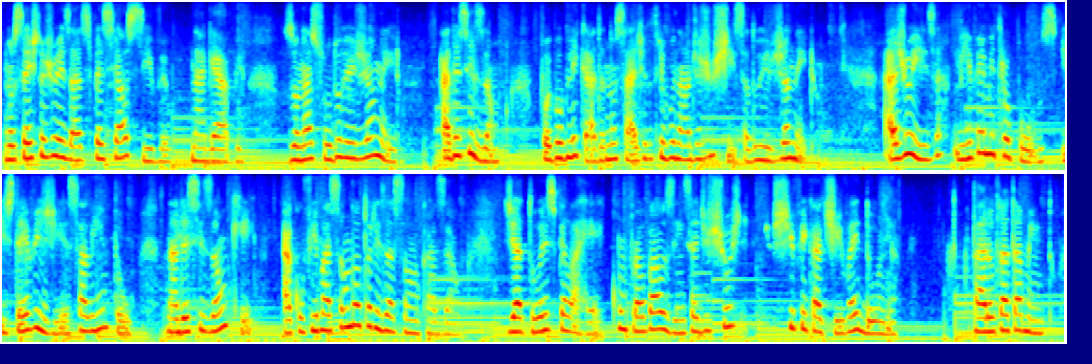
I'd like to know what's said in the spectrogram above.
no 6 Juizado Especial Cível, na Gávea, Zona Sul do Rio de Janeiro. A decisão foi publicada no site do Tribunal de Justiça do Rio de Janeiro. A juíza Lívia Mitropoulos Esteves Dias salientou na decisão que a confirmação da autorização ao casal de atores pela ré comprova a ausência de justificativa idônea para o tratamento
